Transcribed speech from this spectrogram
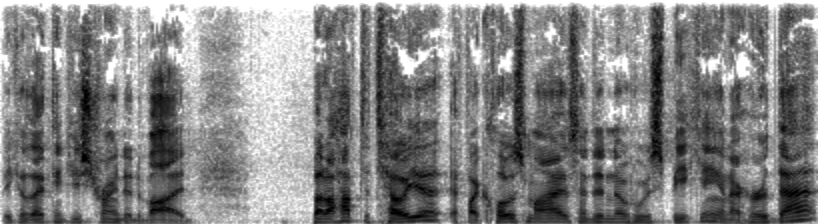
because I think he's trying to divide. But I'll have to tell you, if I closed my eyes and I didn't know who was speaking and I heard that,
